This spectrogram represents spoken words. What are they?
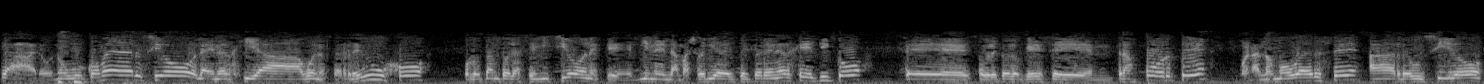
Claro, no hubo comercio, la energía, bueno, se redujo, por lo tanto las emisiones que vienen la mayoría del sector energético, eh, sobre todo lo que es eh, transporte, bueno, al no moverse, ha reducido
